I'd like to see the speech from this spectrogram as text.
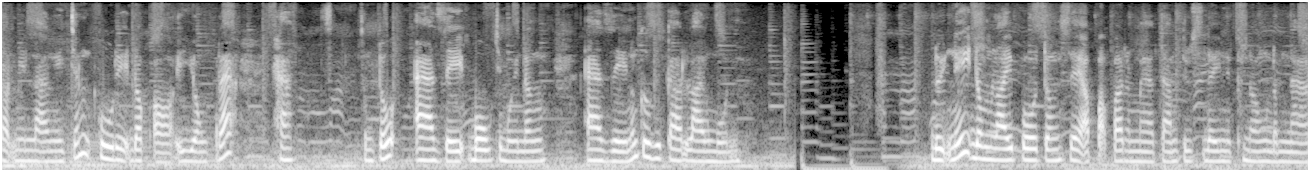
កើតមានឡើងអញ្ចឹងគូរេដុកអ៊ីយ៉ុងប្រាក់ហាសំទោ AZ បូកជាមួយនឹង AZ ហ្នឹងគឺវាកើតឡើងមុនដូចនេះតម្លៃប៉ូតុងសេអបបរមាតាមទ្រឹស្ដីនៅក្នុងដំណើរ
